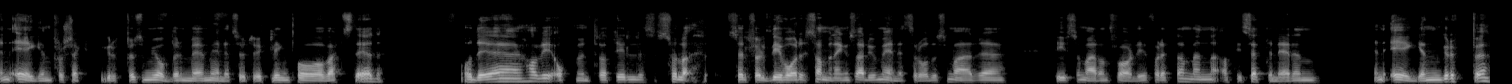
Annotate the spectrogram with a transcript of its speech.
En egen prosjektgruppe som jobber med menighetsutvikling på hvert sted. Og det har vi oppmuntra til. Selvfølgelig I vår sammenheng så er det jo menighetsrådet som er eh, de som er ansvarlige for dette, men at de setter ned en, en egen gruppe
